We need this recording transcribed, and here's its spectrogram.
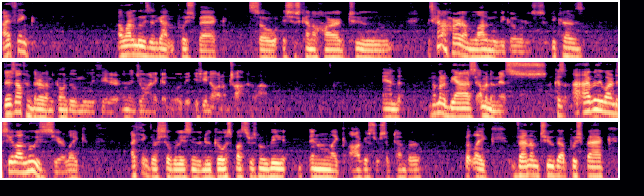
I think a lot of movies have gotten pushed back, so it's just kind of hard to. It's kind of hard on a lot of moviegoers because there's nothing better than going to a movie theater and enjoying a good movie, if you know what I'm talking about. And if I'm gonna be honest, I'm gonna miss because I, I really wanted to see a lot of movies this year. Like, I think they're still releasing the new Ghostbusters movie in like August or September, but like Venom two got pushed back.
